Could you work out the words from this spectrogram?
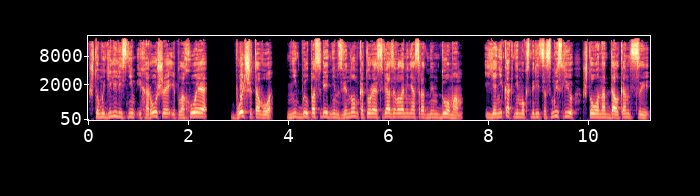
что мы делили с ним и хорошее, и плохое. Больше того, Ник был последним звеном, которое связывало меня с родным домом, и я никак не мог смириться с мыслью, что он отдал концы.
